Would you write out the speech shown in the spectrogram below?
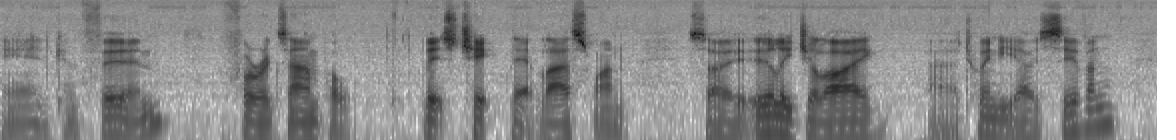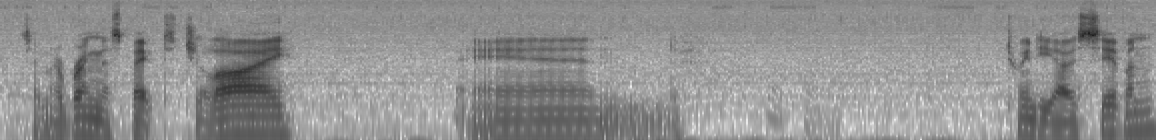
and confirm, for example, let's check that last one. So early July uh, 2007, so I'm going to bring this back to July and 2007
